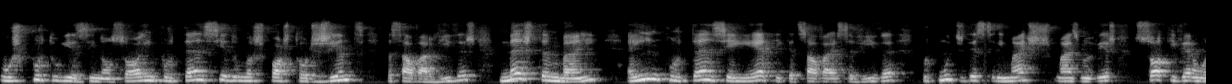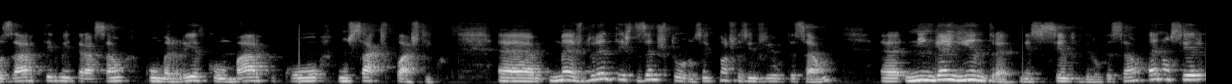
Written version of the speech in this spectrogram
os portugueses e não só a importância de uma resposta urgente para salvar vidas, mas também a importância e ética de salvar essa vida, porque muitos desses animais, mais uma vez, só tiveram azar de ter uma interação com uma rede, com um barco, com um saco de plástico. Uh, mas durante estes anos todos em que nós fazemos reabilitação, uh, ninguém entra nesse centro de reabilitação, a não ser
